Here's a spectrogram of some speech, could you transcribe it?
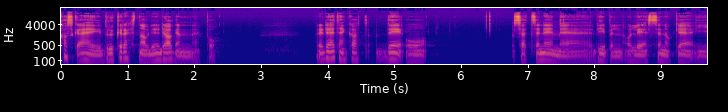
hva skal jeg bruke resten av denne dagen på? Det er det jeg tenker at det å sette seg ned med Bibelen og lese noe i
